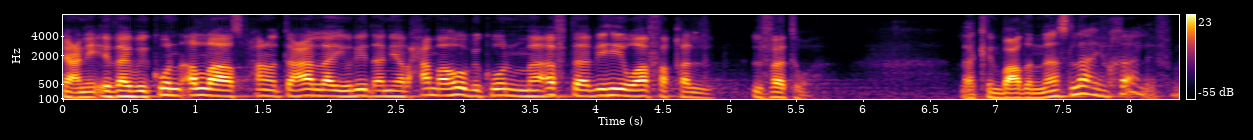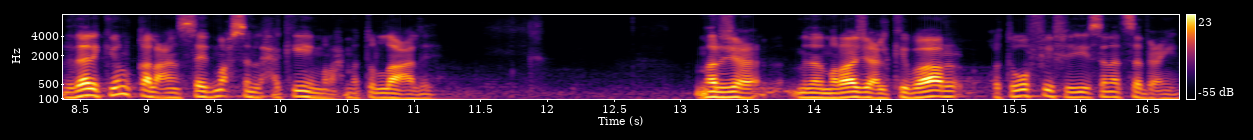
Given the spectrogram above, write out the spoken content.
يعني إذا بيكون الله سبحانه وتعالى يريد أن يرحمه بيكون ما أفتى به وافق الفتوى. لكن بعض الناس لا يخالف. لذلك ينقل عن السيد محسن الحكيم رحمة الله عليه. مرجع من المراجع الكبار وتوفي في سنة سبعين.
